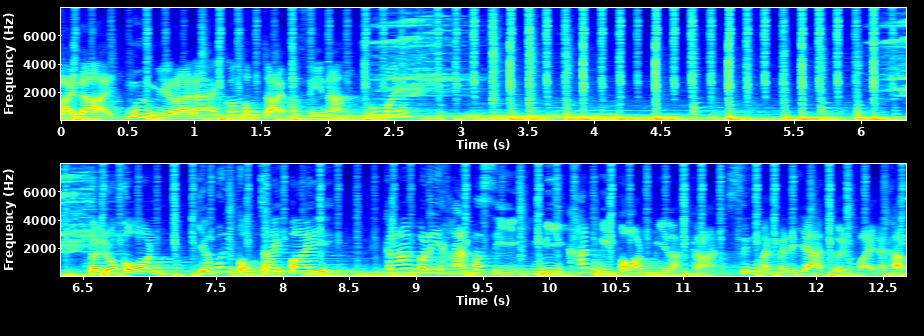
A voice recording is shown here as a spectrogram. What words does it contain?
รายได้ เมื่อมีรายได้ก็ต้องจ่ายภาษีนะ รู้ไหม แต่ดูก่อน อย่าเพิ่งตกใจไป การบริหารภาษีมีขั้นมีตอนมีหลักการ ซึ่งมันไม่ได้ยากเกินไปนะครับ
